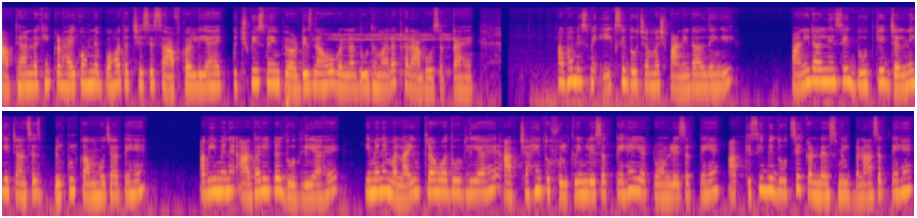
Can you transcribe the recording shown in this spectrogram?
आप ध्यान रखें, कढ़ाई को हमने बहुत अच्छे से साफ़ कर लिया है। कुछ भी इसमें इम्प्योरिटीज़ ना हो, वरना दूध हमारा ख़राब हो सकता है। अब हम इसमें एक से दो चम्मच पानी डाल देंगे। पानी डालने से दूध के जलने के चांसेस बिल्कुल कम हो जाते हैं। अभी मैंने आधा लीटर दूध लिया है। ये मैंने मलाई उतरा हुआ दूध लिया है। आप चाहें तो फुल क्रीम ले सकते हैं या टोन ले सकते हैं। आप किसी भी दूध से कंडेंस मिल्क बना सकते हैं,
